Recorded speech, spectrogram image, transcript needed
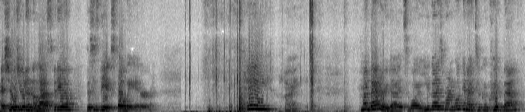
I showed you it in the last video. This is the exfoliator. Hey! Alright. My battery died, so while you guys weren't looking, I took a quick bath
